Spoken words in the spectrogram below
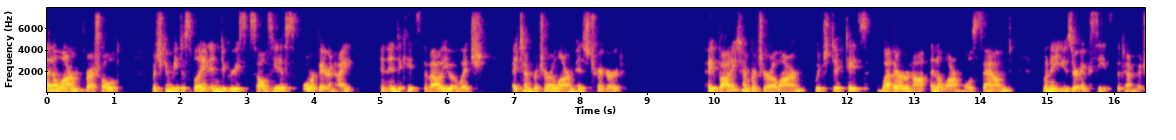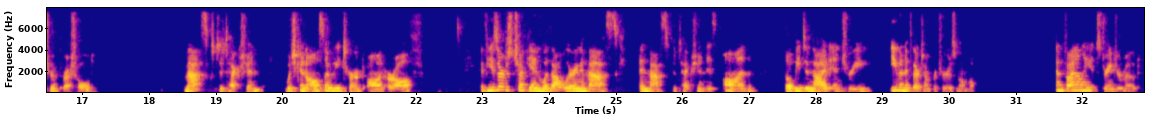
An alarm threshold, which can be displayed in degrees Celsius or Fahrenheit and indicates the value at which a temperature alarm is triggered. A body temperature alarm, which dictates whether or not an alarm will sound when a user exceeds the temperature threshold. Mask detection, which can also be turned on or off. If users check in without wearing a mask and mask detection is on, they'll be denied entry even if their temperature is normal. And finally, stranger mode.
